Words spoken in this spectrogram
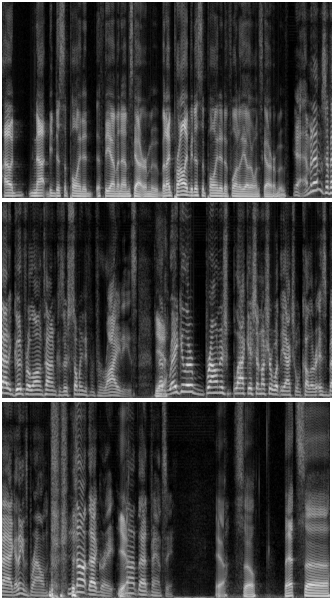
I would not be disappointed if the M and M's got removed. But I'd probably be disappointed if one of the other ones got removed. Yeah, M and M's have had it good for a long time because there's so many different varieties. Yeah. That regular brownish, blackish, I'm not sure what the actual color is bag. I think it's brown. not that great. Yeah. Not that fancy. Yeah. So that's uh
